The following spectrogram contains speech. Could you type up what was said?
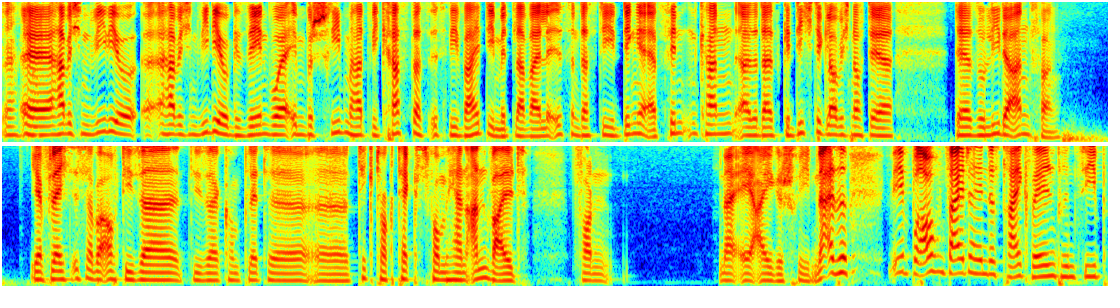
Ja. äh, habe ich ein Video, äh, habe ich ein Video gesehen, wo er eben beschrieben hat, wie krass das ist, wie weit die mittlerweile ist und dass die Dinge erfinden kann. Also da ist Gedichte, glaube ich, noch der, der solide Anfang. Ja, vielleicht ist aber auch dieser, dieser komplette äh, TikTok-Text vom Herrn Anwalt von einer AI geschrieben. Na, also wir brauchen weiterhin das Drei-Quellen-Prinzip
